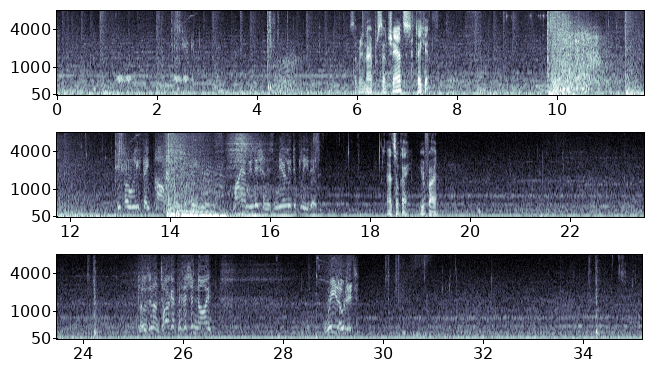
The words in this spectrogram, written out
Seventy-nine percent chance. Take it. The only fate possible for aliens. My ammunition is nearly depleted. That's okay. You're fine. Closing on target position now. Reloaded.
